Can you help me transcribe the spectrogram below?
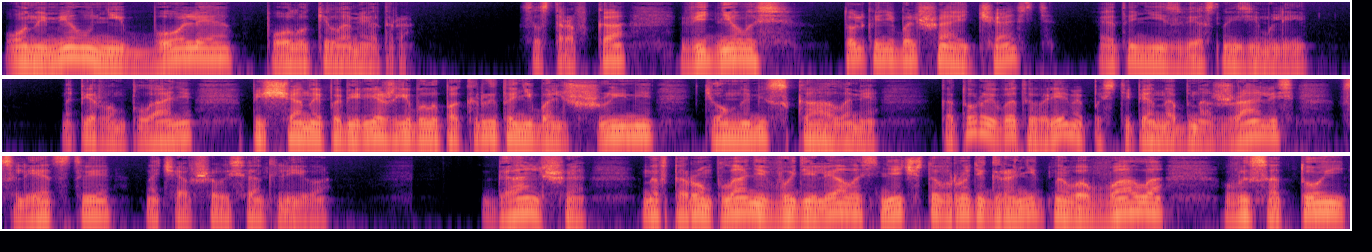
он имел не более полукилометра. С островка виднелась только небольшая часть этой неизвестной земли. На первом плане песчаное побережье было покрыто небольшими темными скалами, которые в это время постепенно обнажались вследствие начавшегося отлива. Дальше на втором плане выделялось нечто вроде гранитного вала высотой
